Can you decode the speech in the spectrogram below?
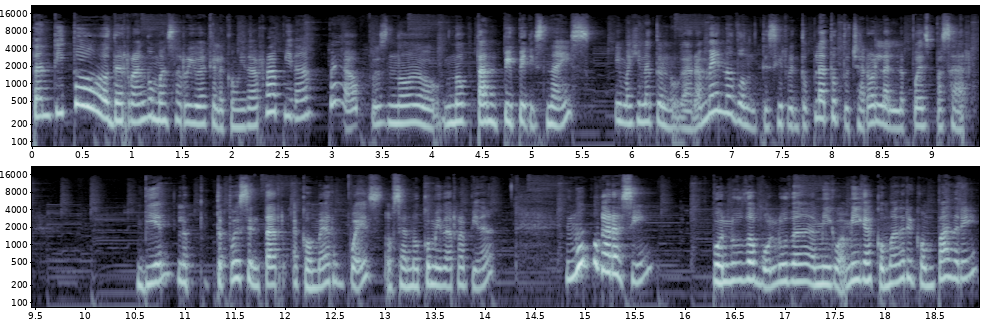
tantito de rango más arriba que la comida rápida, pero pues no, no tan piperis nice. Imagínate un lugar ameno donde te sirven tu plato, tu charola, la puedes pasar bien, te puedes sentar a comer, pues, o sea, no comida rápida. En un lugar así, boludo, boluda, amigo, amiga, comadre, compadre,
